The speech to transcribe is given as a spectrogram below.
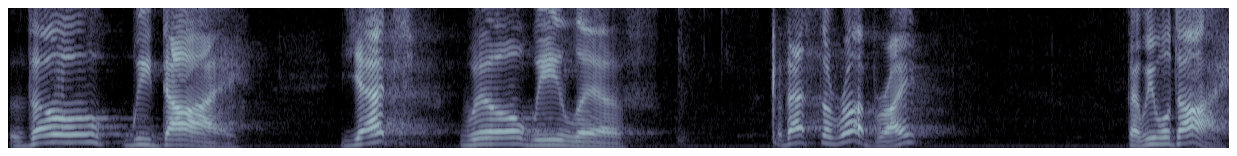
Though we die, yet will we live. But that's the rub, right? That we will die.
